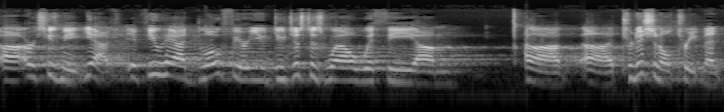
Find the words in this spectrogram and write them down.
uh, or excuse me, yeah, if you had low fear, you'd do just as well with the um, uh, uh, traditional treatment,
